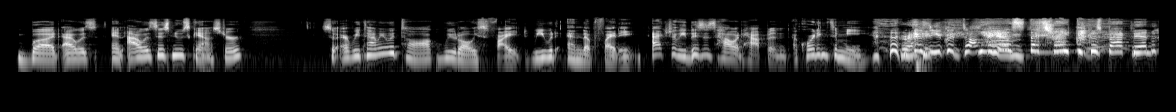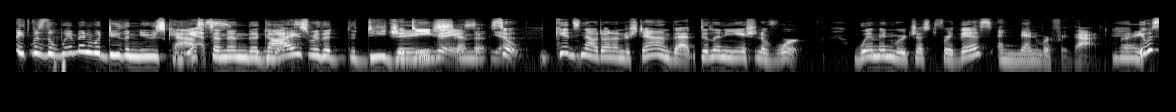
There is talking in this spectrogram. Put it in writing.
but I was and I was his newscaster. So every time we would talk, we would always fight. We would end up fighting. Actually, this is how it happened, according to me. Because Right. you could talk yes, to him. that's right. Because back then it was the women would do the newscasts, Yes. and then the guys Yes. were the, the DJs. the DJs. And the, yeah. So kids now don't understand that delineation of work. Women were just for this, and men were for that. Right. It was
